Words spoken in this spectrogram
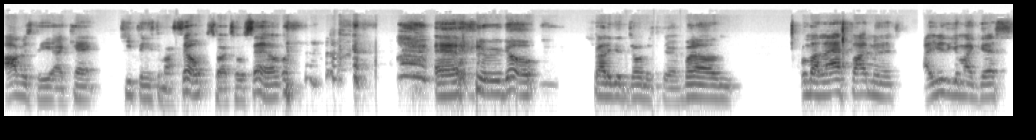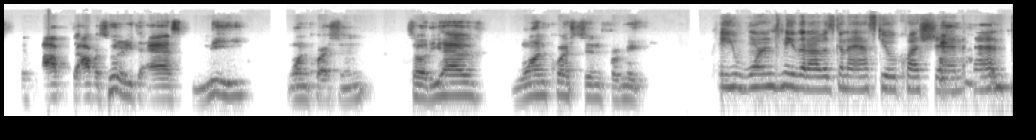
obviously, I can't keep things to myself. So I told Sam, and here we go, try to get Jonas there. But um, for my last five minutes, I usually give my guests the, op- the opportunity to ask me one question. So, do you have one question for me? You warned me that I was going to ask you a question, and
